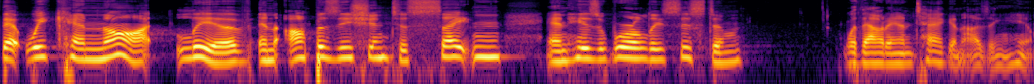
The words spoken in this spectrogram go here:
that we cannot live in opposition to Satan and his worldly system without antagonizing him.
